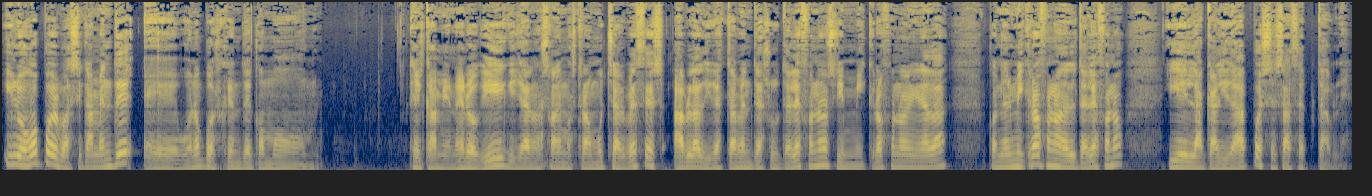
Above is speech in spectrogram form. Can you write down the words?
Y luego, pues básicamente, eh, bueno, pues gente como el camionero geek, ya nos ha demostrado muchas veces, habla directamente a su teléfono, sin micrófono ni nada, con el micrófono del teléfono y la calidad pues es aceptable.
